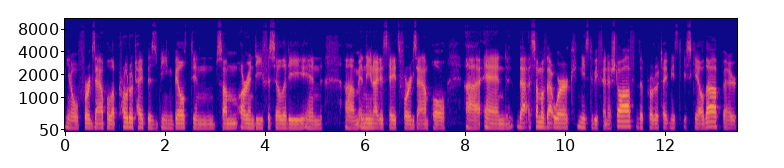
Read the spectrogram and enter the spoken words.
you know, for example, a prototype is being built in some R&D facility in um, in the United States, for example, uh, and that some of that work needs to be finished off. The prototype needs to be scaled up or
